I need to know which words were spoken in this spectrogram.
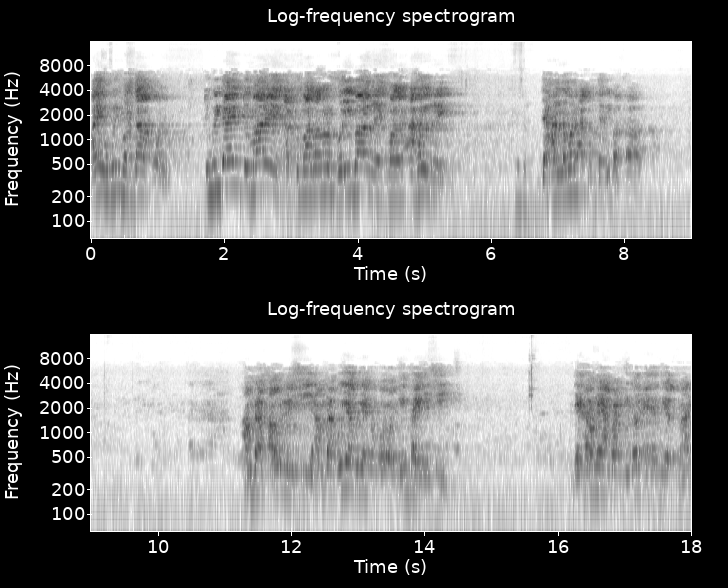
আয় মুমিন বন্দা কল তুমি টাইম তোমারে আর তোমার পরিবার রে তোমার আহল রে জাহান্নামের আগুন থেকে বাঁচাও। আমরা খাওয়ার নিয়েছি, আমরা বইয়া বইয়া তো বড় দিন পাই গেছি যে কারণে আমরা দিনের এহমিয়ত নাই।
